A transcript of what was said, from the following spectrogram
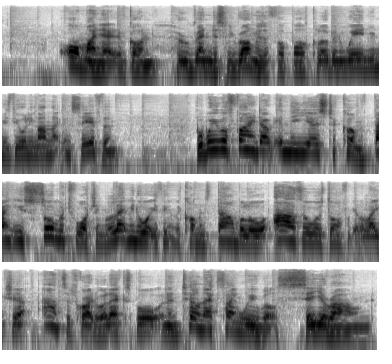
All Man United have gone horrendously wrong as a football club, and Wayne Rooney is the only man that can save them. But we will find out in the years to come. Thank you so much for watching. Let me know what you think in the comments down below. As always, don't forget to like, share, and subscribe to Elecspo. And until next time, we will see you around.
